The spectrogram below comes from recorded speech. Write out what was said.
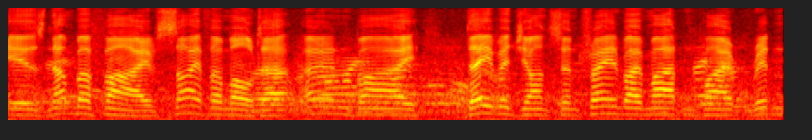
is number five, Cyfor Malta, owned by David Johnson, trained by Martin Pipe, ridden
